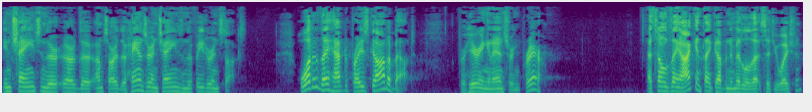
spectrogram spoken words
in chains and their, the, I'm sorry, their hands are in chains and their feet are in stocks? What do they have to praise God about? For hearing and answering prayer. That's the only thing I can think of in the middle of that situation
